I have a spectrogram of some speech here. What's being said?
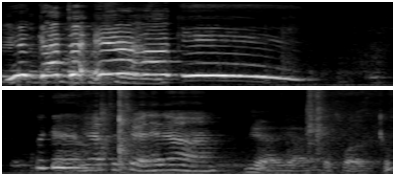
Ew. you got the air hockey. Look at You have to turn it on. Yeah, yeah, that's what.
